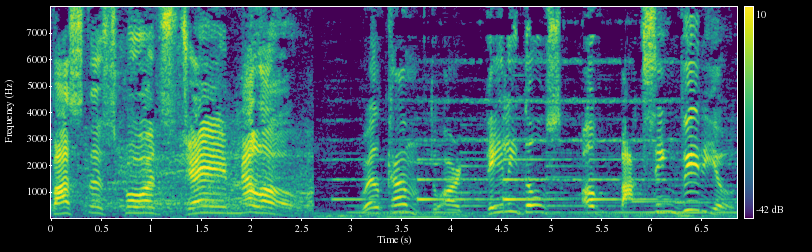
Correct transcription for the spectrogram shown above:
Basta Sports J Mello. Welcome to our daily dose of boxing videos.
